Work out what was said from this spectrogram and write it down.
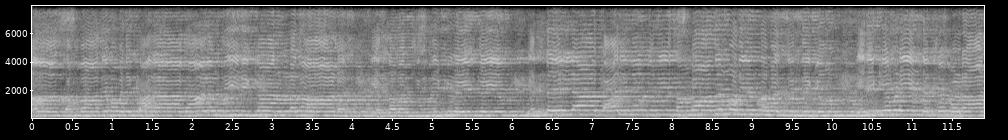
ആ സമ്പാദ്യം അവന് കാലാകാലം ജീവിക്കാനുള്ളതാണ് എന്നവൻ ചിന്തിക്കുകയും ചെയ്യും. എന്റെ എല്ലാ കാര്യങ്ങൾക്കും ഈ സമ്പാദ്യം മതി എന്നവൻ ചിന്തിക്കും. എനിക്കെവിടെയും രക്ഷപ്പെടാൻ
